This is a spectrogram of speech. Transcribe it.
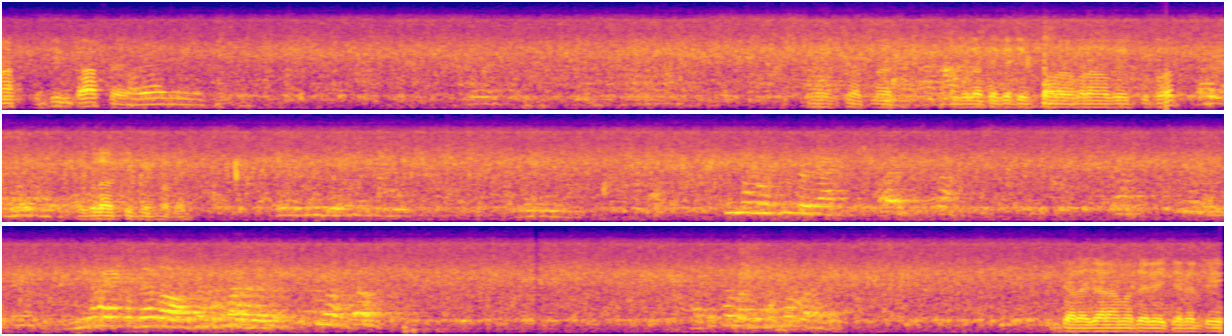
মাছ ডিম তো আছে এটা হচ্ছে আপনার এগুলো থেকে ডিম সংগ্রহ করা হবে একটু পর। এগুলো টিফিন হবে। যারা যারা আমাদের এই চ্যানেলটি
